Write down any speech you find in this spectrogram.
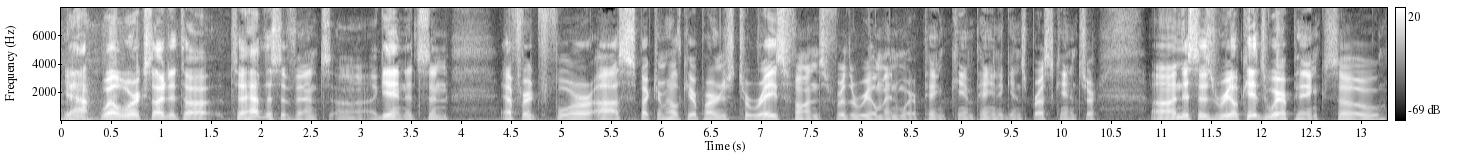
Yeah, well, we're excited to to have this event. Uh, again, it's an effort for us, Spectrum Healthcare Partners, to raise funds for the Real Men Wear Pink campaign against breast cancer. Uh, and this is Real Kids Wear Pink. So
